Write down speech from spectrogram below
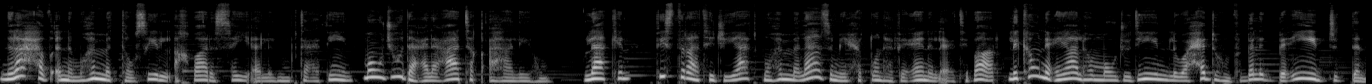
نلاحظ أن مهمة توصيل الأخبار السيئة للمبتعثين موجودة على عاتق أهاليهم ولكن في استراتيجيات مهمة لازم يحطونها في عين الاعتبار لكون عيالهم موجودين لوحدهم في بلد بعيد جدا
